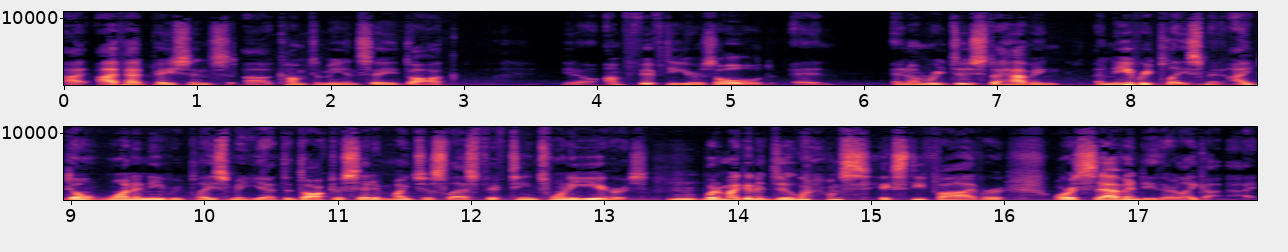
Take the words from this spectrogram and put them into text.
I, I've had patients uh, come to me and say, "Doc, you know, I'm 50 years old and and I'm reduced to having a knee replacement. I don't want a knee replacement yet. The doctor said it might just last 15, 20 years. Mm-hmm. What am I going to do when I'm 65 or, or 70? They're like, I,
